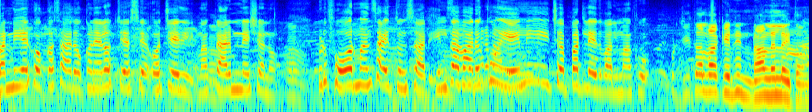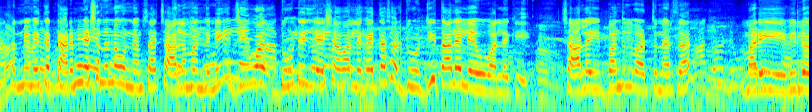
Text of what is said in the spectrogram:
వన్ ఇయర్కి ఒక్కసారి ఒక నెల వచ్చేసే వచ్చేది మాకు టర్మినేషన్ ఇప్పుడు ఫోర్ మంత్స్ అవుతుంది సార్. ఇంతవరకు ఏమీ చెప్పట్లేదు వాళ్ళు మాకు. ఇప్పుడు జీతాలు రాక నాలుగు నెలలు అవుతా ఉందా? అసలు మేమైతే ఉన్నాం సార్ చాలా మందిని. జీవో డ్యూటీలు చేసే వాళ్ళకైతే అసలు జీతాలే లేవు వాళ్ళకి. చాలా ఇబ్బందులు పడుతున్నారు సార్. మరి వీళ్ళు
